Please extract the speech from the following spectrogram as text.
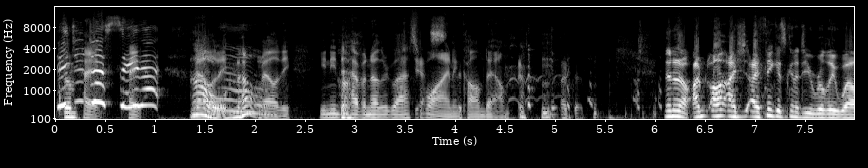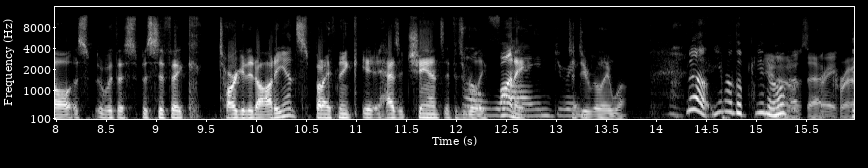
Did you Hey, just say hey, that? Melody, No, no. Melody, you need to have another glass of wine and calm down. No, no, no. I'm, uh, I, I think it's going to do really well with a specific targeted audience, but I think it has a chance if it's really Oh, funny wine to do really well. No, you know the you You know, know was that great. the crowd.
